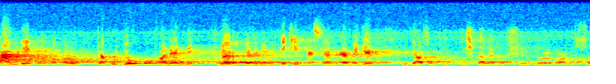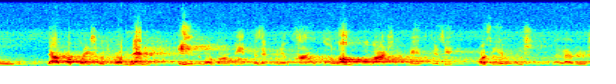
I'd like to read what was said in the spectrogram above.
szándékkal akarok csak úgy jópofa lenni, flörtölni, hogy kicsit messzebbre megyek, vigyázzon, itt is felelősségről van szó. Tehát akkor is, hogyha nem én magam védkezek, hanem általam a másik védkezik, azért is felelős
